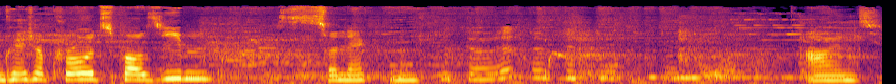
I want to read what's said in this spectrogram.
Okay, ich habe Crow jetzt Power 7. Selecten. Eins.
